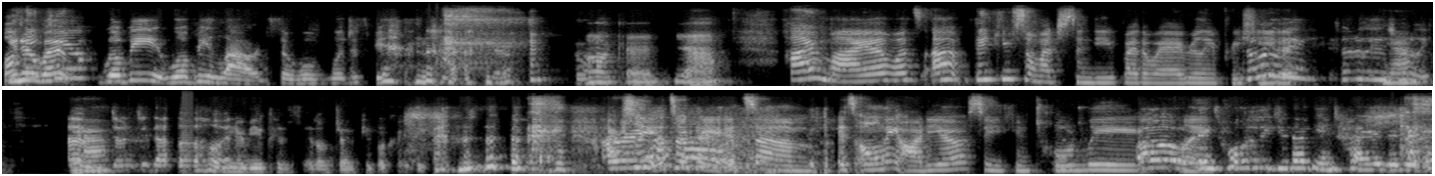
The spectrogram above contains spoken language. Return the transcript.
Well, you know thank what? you. We'll be we'll be loud, so we'll we'll just be. in the- Oh, good. Yeah. Hi, Maya. What's up? Thank you so much, Cindy. By the way, I really appreciate it. totally, totally, Yeah. totally. Um, Yeah. Don't do that the whole interview because it'll drive people crazy. Actually, it's okay. It's um, it's only audio, so you can totally oh, like. then totally do that the entire video.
